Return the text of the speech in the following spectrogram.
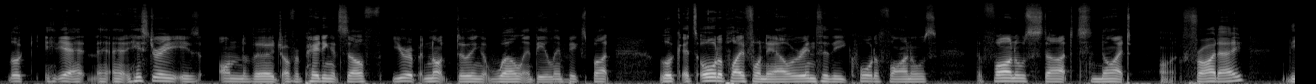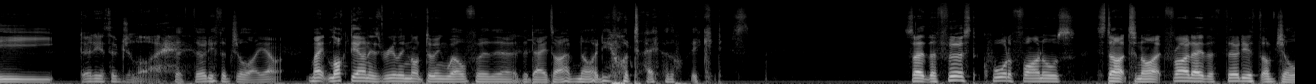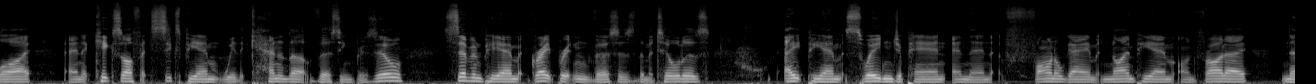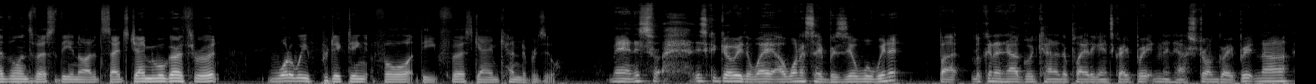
look, yeah, uh, history is on the verge of repeating itself. Europe not doing it well at the Olympics, but look, it's all to play for now. We're into the quarterfinals. The finals start tonight on Friday, the 30th of July. the 30th of July. Yeah. Mate, lockdown is really not doing well for the, the dates. I have no idea what day of the week it is. So the first quarterfinals start tonight, Friday the 30th of July, and it kicks off at 6 p.m. with Canada versus Brazil. 7 p.m. Great Britain versus the Matildas. 8 p.m. Sweden Japan, and then final game 9 p.m. on Friday, Netherlands versus the United States. Jamie, we'll go through it. What are we predicting for the first game, Canada Brazil? Man, this this could go either way. I want to say Brazil will win it, but looking at how good Canada played against Great Britain and how strong Great Britain are,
